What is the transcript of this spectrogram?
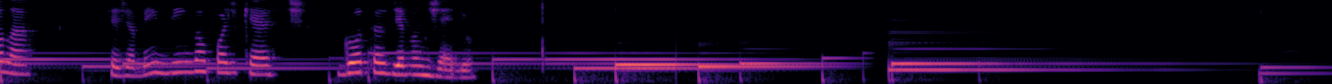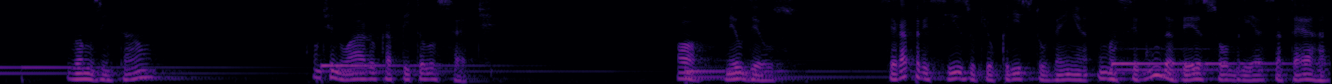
Olá, seja bem-vindo ao podcast Gotas de Evangelho. Vamos então continuar o capítulo 7. Ó oh, meu Deus, será preciso que o Cristo venha uma segunda vez sobre essa terra?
